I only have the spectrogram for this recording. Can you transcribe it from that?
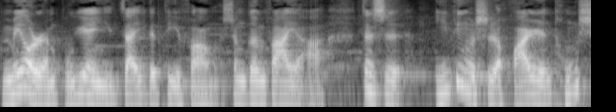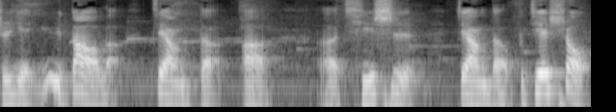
没有人不愿意在一个地方生根发芽，但是一定是华人同时也遇到了这样的呃呃歧视，这样的不接受，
